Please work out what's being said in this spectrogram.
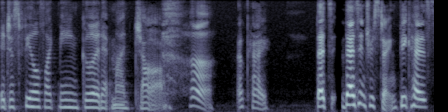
It just feels like being good at my job. Huh. Okay. That's that's interesting because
